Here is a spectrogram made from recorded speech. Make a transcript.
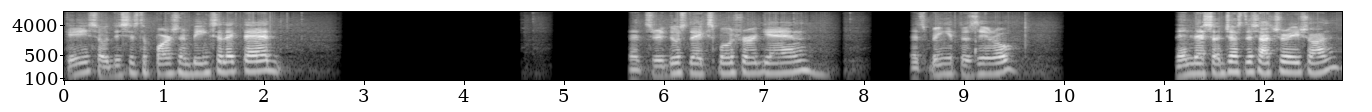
Okay, so this is the portion being selected. Let's reduce the exposure again. Let's bring it to zero. Then let's adjust the saturation.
